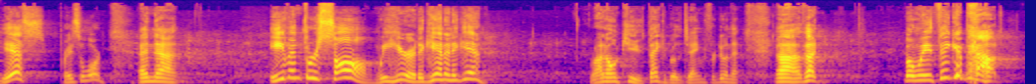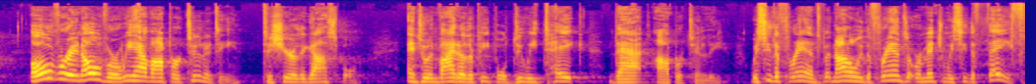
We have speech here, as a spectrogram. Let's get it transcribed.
Yes, praise the Lord. And uh, even through song, we hear it again and again. Right on cue. Thank you, Brother Jamie, for doing that. Uh, but, but when you think about over and over, we have opportunity to share the gospel and to invite other people. Do we take that opportunity? We see the friends, but not only the friends that were mentioned, we see the faith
